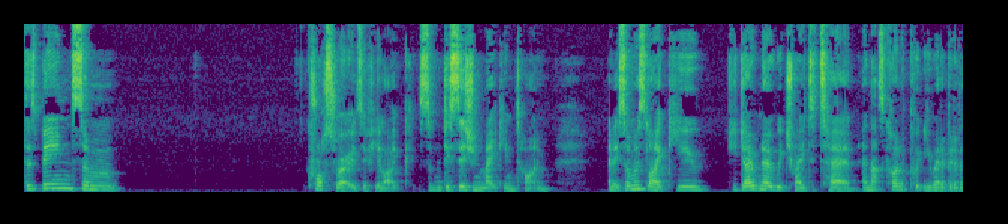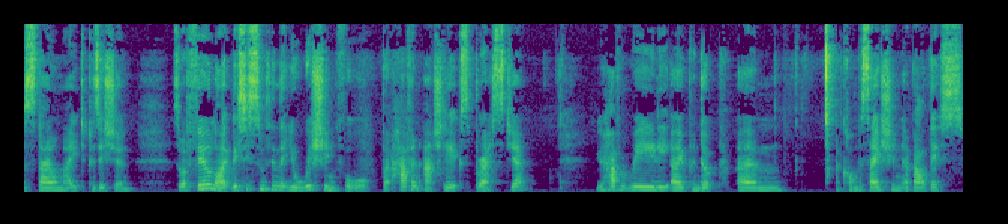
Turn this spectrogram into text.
there's been some crossroads, if you like, some decision making time. And it's almost like you you don't know which way to turn, and that's kind of put you at a bit of a stalemate position. So I feel like this is something that you're wishing for, but haven't actually expressed yet. You haven't really opened up um, a conversation about this.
